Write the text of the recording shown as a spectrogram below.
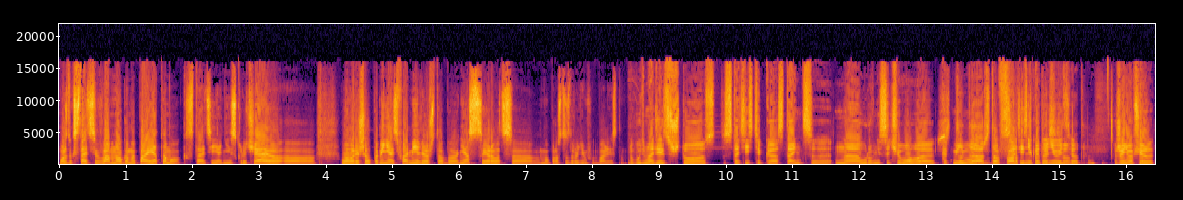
Может быть, кстати, во многом и поэтому, кстати, я не исключаю, э, Вова решил поменять фамилию, чтобы не ассоциироваться, ну, просто с другим футболистом. Ну, будем надеяться, что статистика останется на уровне Сычевого, как что минимум. да, что фарт никуда не уйдет. Жень, вообще,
